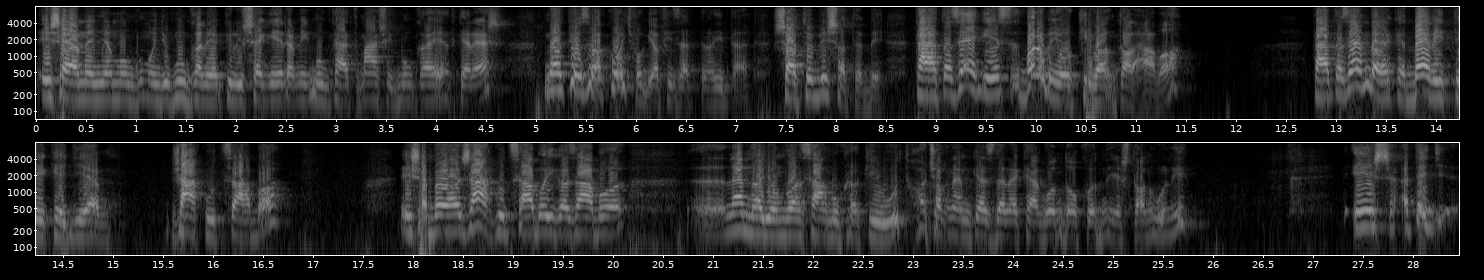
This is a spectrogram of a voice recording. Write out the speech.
és elmenjen mondjuk munkanélküli segélyre míg munkát, másik munkahelyet keres mert közben akkor hogy fogja fizetni a hitelt stb. stb. tehát az egész baromi jól ki van találva tehát az embereket bevitték egy ilyen zsákutcába és ebből a zsákutcába igazából nem nagyon van számukra kiút ha csak nem kezdenek el gondolkodni és tanulni és hát egy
